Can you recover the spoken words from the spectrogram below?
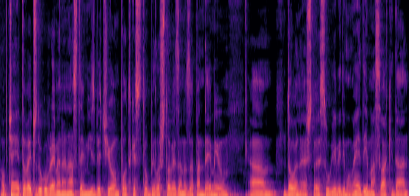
općenito već dugo vremena nastojim izbjeći u ovom podcastu bilo što vezano za pandemiju. dovoljno je što je svugdje vidimo u medijima svaki dan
